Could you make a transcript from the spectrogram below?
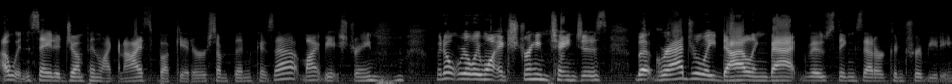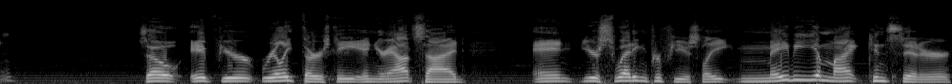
I wouldn't say to jump in like an ice bucket or something because that might be extreme. we don't really want extreme changes, but gradually dialing back those things that are contributing. So if you're really thirsty and you're outside and you're sweating profusely, maybe you might consider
